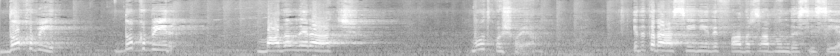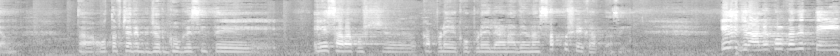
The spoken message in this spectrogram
ਦੁਖਬੀਰ ਦੁਖਬੀਰ, ਬਾਦਲ ਦੇ ਰਾਜ ਬਹੁਤ ਖੁਸ਼ ਹੋਇਆ। ਇਹਦੇ ਤਾਂ ਰਾਜ ਸੀ ਨਹੀਂ, ਇਹਦੇ ਫਾਦਰ ਸਾਹਿਬ ਹੁੰਦੇ ਸੀ ਸੀਐਮ ਤਾਂ ਉਹ ਤਾਂ ਵਿਚਾਰੇ ਬਜ਼ੁਰਗ ਹੋ ਗਏ ਸੀ ਤੇ ਇਹ ਸਾਰਾ ਕੁਝ ਕੱਪੜੇ ਕੁਪੜੇ ਲੈਣਾ ਦੇਣਾ ਸਭ ਕੁਝ ਇਹ ਕਰਦਾ ਸੀ। ਇਹਦੇ ਜਨਾਨੀ ਕੋਲ ਕਹਿੰਦੇ 23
